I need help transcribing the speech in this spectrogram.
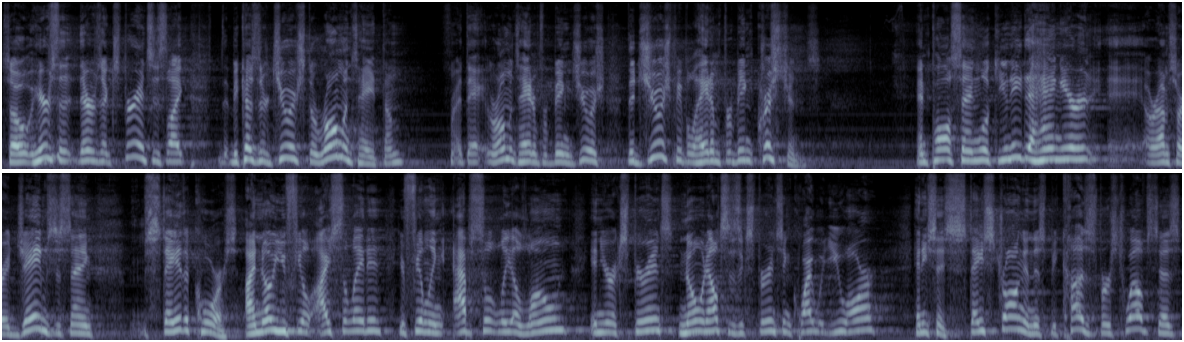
So here's the, there's experiences like because they're Jewish, the Romans hate them. Right? The Romans hate them for being Jewish. The Jewish people hate them for being Christians. And Paul's saying, look, you need to hang here, or I'm sorry, James is saying, stay the course. I know you feel isolated. You're feeling absolutely alone in your experience. No one else is experiencing quite what you are. And he says, stay strong in this because, verse 12 says,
